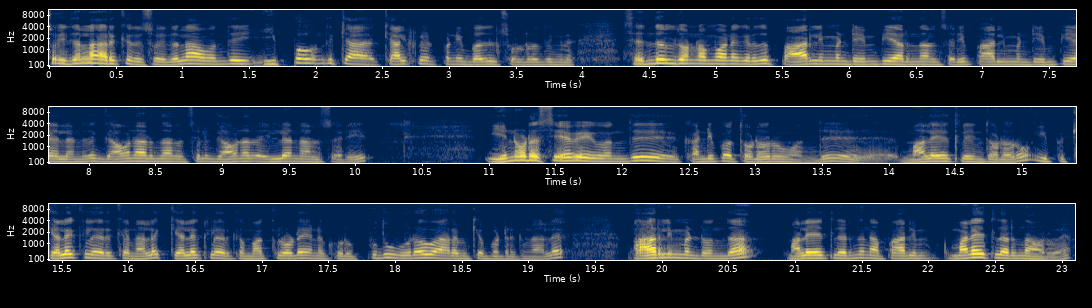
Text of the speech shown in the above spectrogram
ஸோ இதெல்லாம் இருக்குது. ஸோ இதெல்லாம் வந்து இப்போ வந்து கே கால்குலேட் பண்ணி பதில் சொல்கிறதுங்கிற செந்தில் தொண்டமானுங்கிறது பார்லிமெண்ட் எம்பியாக இருந்தாலும் சரி பார்லிமெண்ட் எம்பியாக இல்லைன்னு கவர்னர் இருந்தாலும் சரி கவர்னர் இல்லைனாலும் சரி என்னோடய சேவை வந்து கண்டிப்பாக தொடரும் வந்து மலையத்துலேயும் தொடரும். இப்போ கிழக்கில் இருக்கனால கிழக்கில் இருக்க மக்களோட எனக்கு ஒரு புது உறவு ஆரம்பிக்கப்பட்டிருக்கனால பார்லிமெண்ட் வந்தால் மலையத்துலேருந்து நான் பார்லிமெண்ட் மலையத்துலேருந்து தான் வருவேன்.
